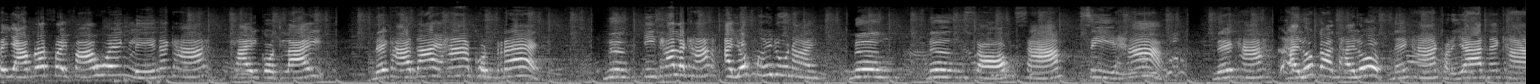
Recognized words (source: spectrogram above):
สยามรถไฟฟ้าห้วยหลีนะคะ ใครกดไลค์นะคะ ได้ 5 คนแรกหนึ่งกี่ท่านละคะอายกมือให้ดูหน่อย 1 1 2 3 4 5นะคะถ่ายรูปก่อนถ่ายรูปนะคะ ขออนุญาตนะคะ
